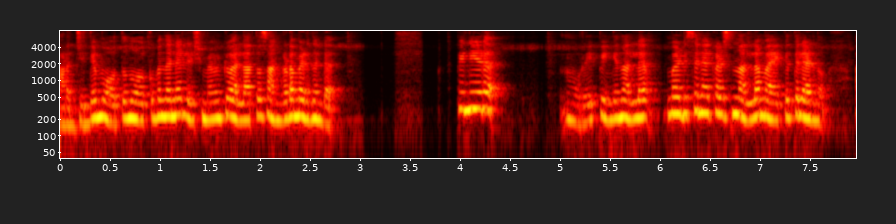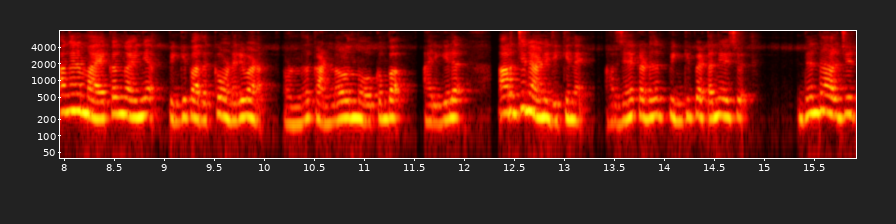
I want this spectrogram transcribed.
അർജുന്റെ മുഖത്ത് നോക്കുമ്പോൾ തന്നെ ലക്ഷ്മിക്ക് വല്ലാത്ത സങ്കടം വരുന്നുണ്ട്. പിന്നീട് മുറി പിങ്കി നല്ല മെഡിസിനൊക്കെ കഴിച്ച് നല്ല മയക്കത്തിലായിരുന്നു. അങ്ങനെ മയക്കം കഴിഞ്ഞ് പിങ്കി പതുക്കെ ഉണരുവാണ്. ഉണർന്ന് കണ്ണുകളൊന്ന് നോക്കുമ്പോൾ അരികിൽ അർജുനാണ് ഇരിക്കുന്നത് അർജുനെ കണ്ടത് പിങ്കി പെട്ടെന്ന് ചോദിച്ചു ഇതെന്താ അർജുൻ?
